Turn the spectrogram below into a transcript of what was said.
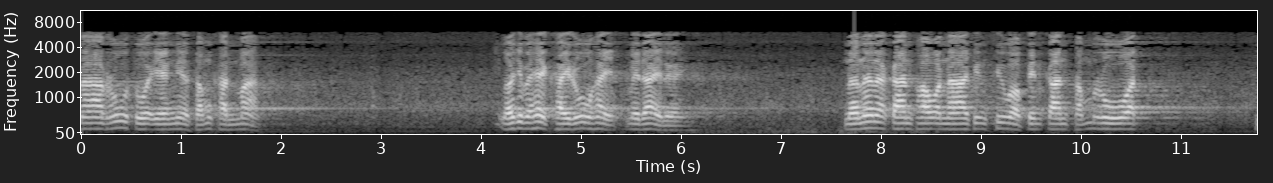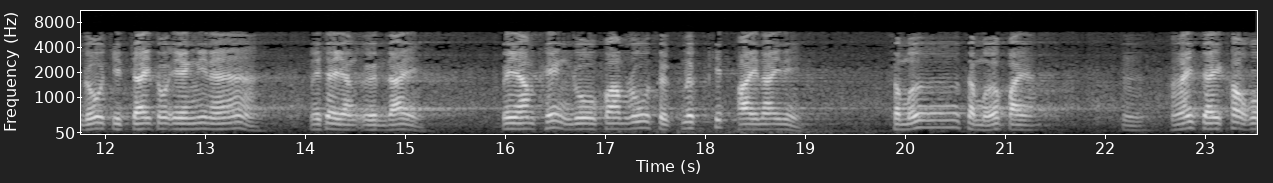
ณารู้ตัวเองเนี่ยสำคัญมาก เราจะไปให้ใครรู้ให้ไม่ได้เลยดังนั้นการภาวนาจึงชื่อว่าเป็นการสำรวจ ดูจิตใจตัวเองนี่นะ ไม่ใช่อย่างอื่นได้ พยายามเพ่งดูความรู้สึกนึกคิดภายในนี่ เสมอเสมอไปหายใจเข้าก็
